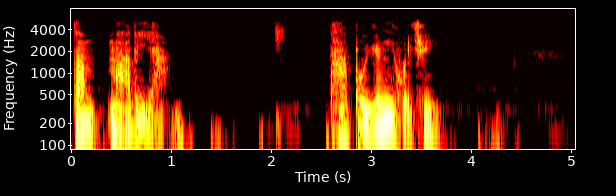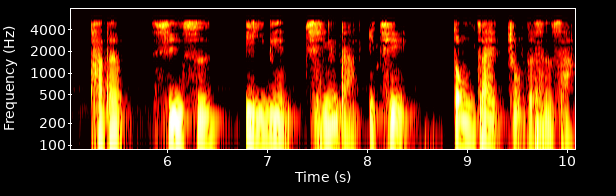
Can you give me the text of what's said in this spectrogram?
但玛利亚，她不愿意回去，她的心思、意念、情感，一切。都在主的身上，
